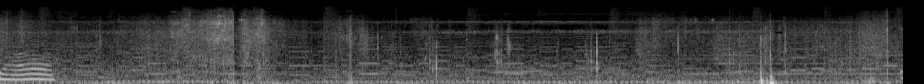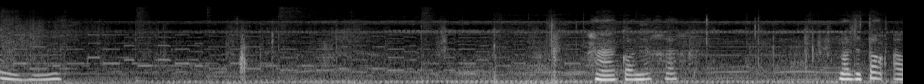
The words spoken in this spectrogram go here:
จ้าอือหือหาก่อนนะคะ เราจะต้องเอา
